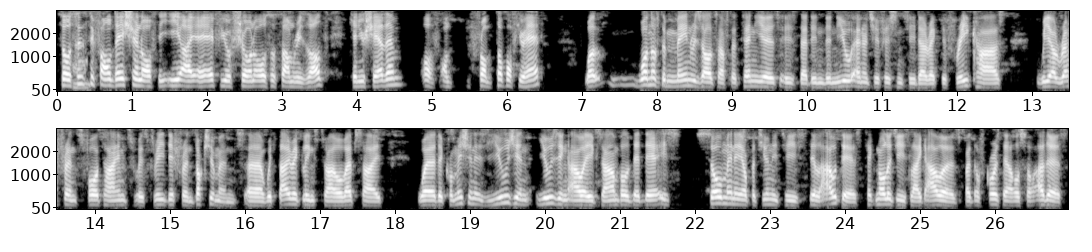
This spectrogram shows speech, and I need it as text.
So, since the foundation of the EIIF, you have shown also some results. Can you share them of, on, from top of your head? Well, one of the main results after 10 years is that in the new Energy Efficiency Directive recast, we are referenced four times with three different documents uh, with direct links to our website, where the Commission is using, using our example that there is so many opportunities still out there, technologies like ours, but of course there are also others.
